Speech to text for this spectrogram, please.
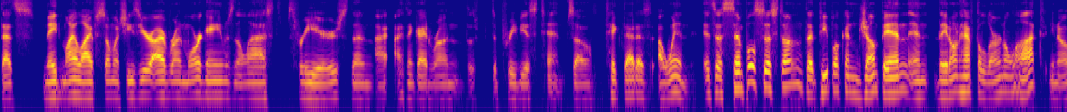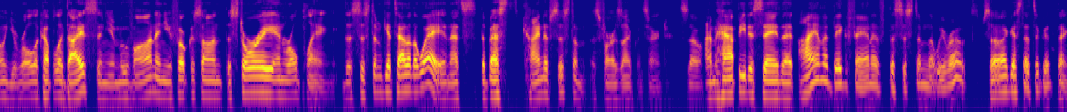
that's made my life so much easier. I've run more games in the last three years than I, I think I'd run the, the, previous 10. So take that as a win. It's a simple system that people can jump in and they don't have to learn a lot. You know, you roll a couple of dice and you move on and you focus on the story and role playing. The system gets out of the way, and that's the best kind of system as far as I'm concerned. So I'm happy to say that I am a big fan of the system that we wrote. So I guess that's a good thing.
